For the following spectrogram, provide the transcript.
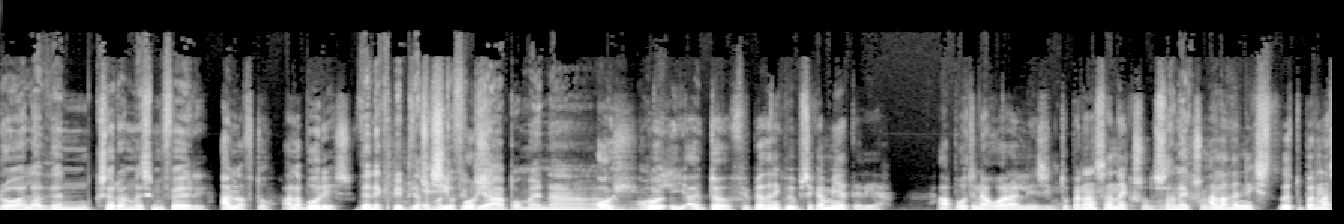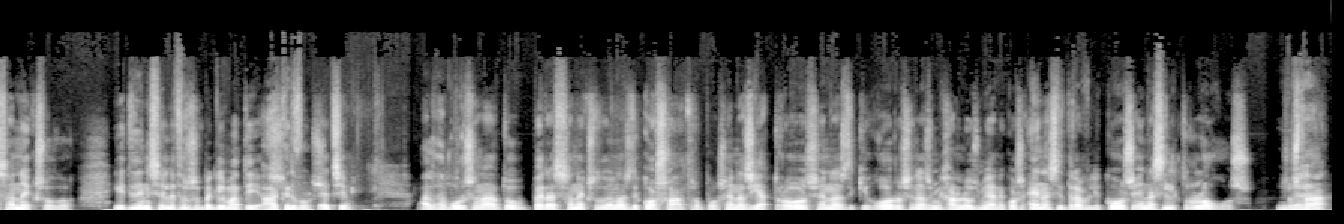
μπορώ, αλλά δεν ξέρω αν με συμφέρει. Άλλο αυτό. Αλλά μπορείς. Δεν εκπίπτει, ας πούμε, Εσύ το πώς- ΦΠΑ από μένα. Όχι. Ο- Το ΦΠΑ δεν εκπίπτει σε καμία εταιρεία από την αγορά leasing. Το περνάνε σαν έξοδο. Σαν έξοδο. Αλλά ναι. δεν, έχεις, δεν το περνάς σαν έξοδο. Γιατί δεν είσαι ελεύθερος επαγγελματίας. Ακριβώς. Έτσι. Αλλά θα μπορούσε να το περάσεις σαν έξοδο ένας δικός σου άνθρωπος. Ένας γιατρός, ένας δικηγόρος, ένας μηχανολόγος μηχανικός, ένας υδραυλικός, ένας ηλεκτρολόγος. Ναι. Σωστά.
